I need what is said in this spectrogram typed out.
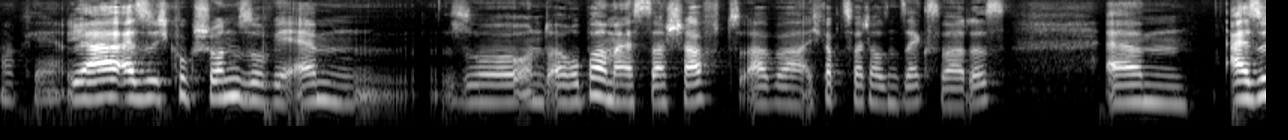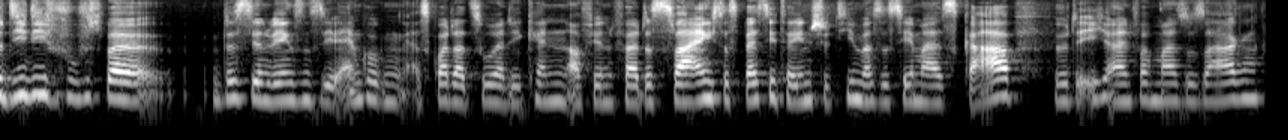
Okay. Ja, also ich gucke schon so WM so und Europameisterschaft, aber ich glaube 2006 war das. Ähm, also die, die Fußball ein bisschen wenigstens die WM gucken, Squad dazu, die kennen auf jeden Fall. Das war eigentlich das beste italienische Team, was es jemals gab, würde ich einfach mal so sagen.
